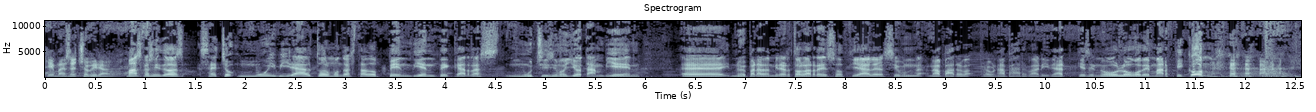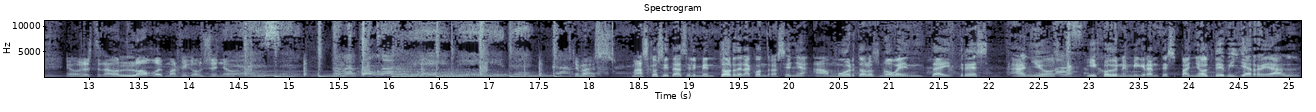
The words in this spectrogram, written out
¿Qué más ha hecho viral? Más cositas, se ha hecho muy viral, todo el mundo ha estado pendiente, Carlas muchísimo, yo también. Eh, no he parado de mirar todas las redes sociales, ha sido una, una, barba- pero una barbaridad, que es el nuevo logo de Marficom. Hemos estrenado el logo en Marficom, señor. ¿Qué más? Más cositas, el inventor de la contraseña ha muerto a los 93 años, hijo de un inmigrante español de Villarreal,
